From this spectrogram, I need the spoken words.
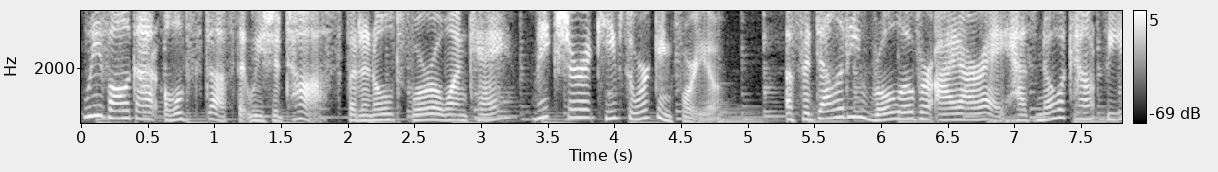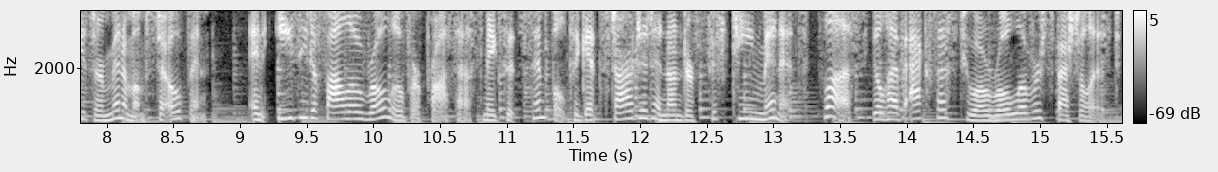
We've all got old stuff that we should toss, but an old 401k, make sure it keeps working for you. A Fidelity Rollover IRA has no account fees or minimums to open. An easy to follow rollover process makes it simple to get started in under 15 minutes. Plus, you'll have access to a rollover specialist.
